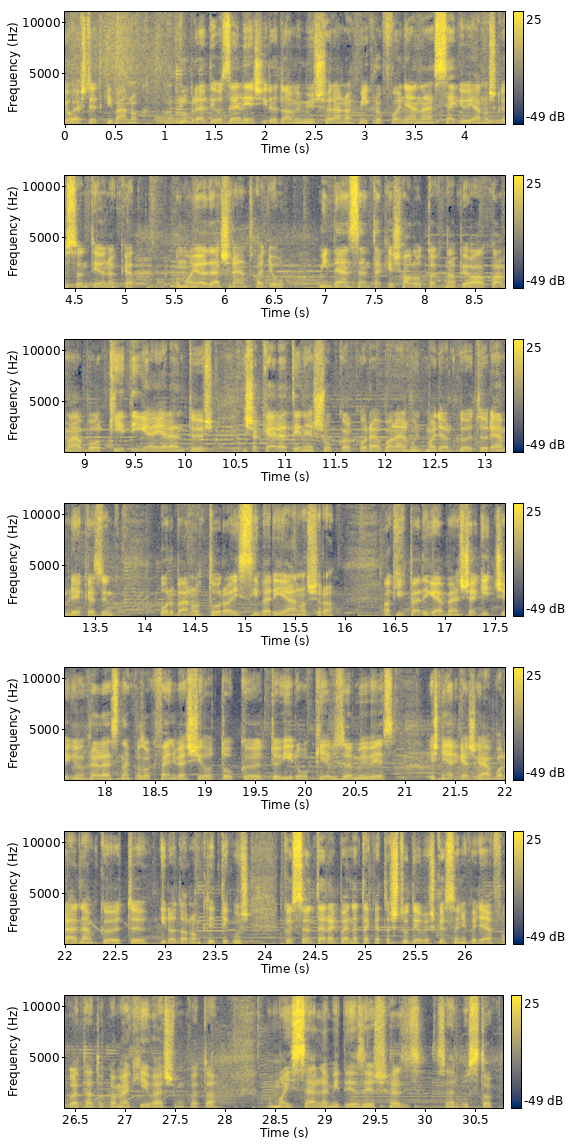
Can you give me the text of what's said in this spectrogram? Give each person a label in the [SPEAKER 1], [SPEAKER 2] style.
[SPEAKER 1] Jó estét kívánok! A Klubrádió zenés irodalmi műsorának mikrofonjánál Szegő János köszönti Önöket. A mai adás rendhagyó. Minden szentek és halottak napja alkalmából két igen jelentős és a kereténél sokkal korábban elhunyt magyar költőre emlékezünk, Orbán Ottóra és Sziveri Jánosra. Akik pedig ebben segítségünkre lesznek, azok Fenyvesi Ottó költő, író, képzőművész, és Nyerges Gábor Ádám költő, irodalomkritikus. Köszöntelek benneteket a stúdióban, és köszönjük, hogy elfogadtátok a meghívásunkat a, mai szellemidézéshez. Szervusztok!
